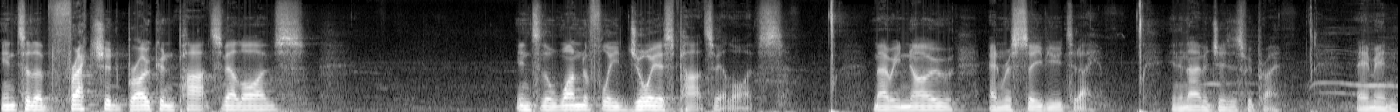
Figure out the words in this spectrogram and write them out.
into the fractured, broken parts of our lives, into the wonderfully joyous parts of our lives. May we know and receive you today. In the name of Jesus we pray. Amen.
